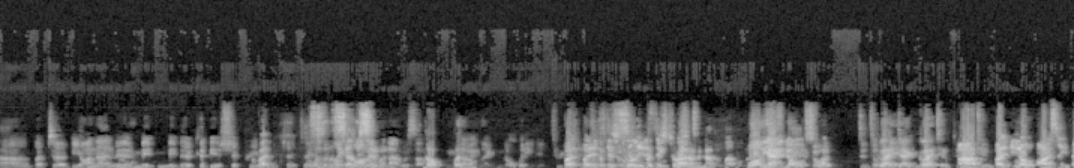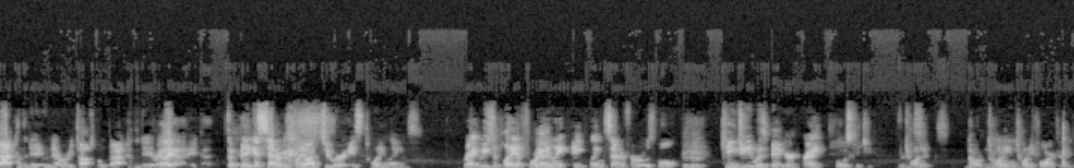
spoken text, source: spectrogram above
Uh, but uh, beyond that, I mean, Yeah. maybe maybe there could be a shift premium But- type That wasn't like Silly- common when I was up. No, but- I mean, like nobody did. Three But- but shifts. it's- But it's silly to think tour's about- on another level. Well, yeah, I know. So it, it's okay. Go ahead, Dak. Go ahead, Tim. Um, but you know, honestly, back in the day, when everybody talks about back in the day, Oh right? yeah, I hate that. The biggest center we play on tour is 20 lanes, right? We used to play a 48 Yeah. lane, eight lane center for Rose Bowl. Mhm. KG was bigger, right? What was Kichi? 20, 36, no, 20, No. 24. 32,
